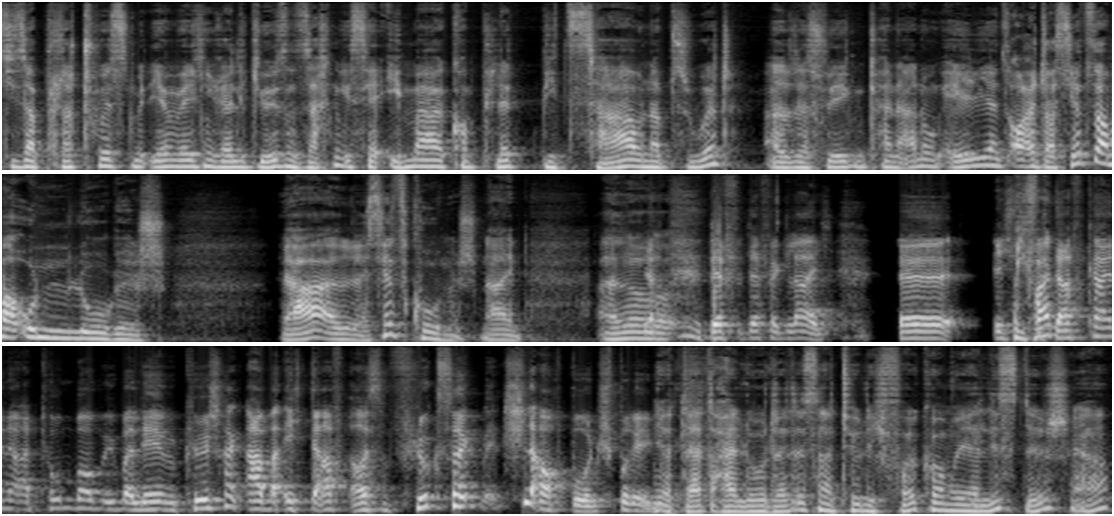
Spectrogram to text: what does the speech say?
dieser Plot-Twist mit irgendwelchen religiösen Sachen ist ja immer komplett bizarr und absurd. Also deswegen, keine Ahnung, Aliens, oh, das ist jetzt aber unlogisch. Ja, also das ist jetzt komisch. Nein. Also, ja, der, der Vergleich. Äh, ich, Ich darf keine Atombombe überleben im Kühlschrank, aber ich darf aus dem Flugzeug mit Schlauchboot springen. Ja, das, hallo, das ist natürlich vollkommen realistisch, ja.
